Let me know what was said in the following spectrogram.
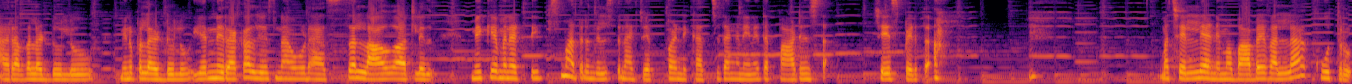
ఆ రవ్వ లడ్డూలు మినప లడ్డూలు ఎన్ని రకాలు చేసినా కూడా అస్సలు లావు కావట్లేదు. మీకు ఏమైనా టిప్స్ మాత్రం తెలిస్తే నాకు చెప్పండి. ఖచ్చితంగా నేనైతే పాటిస్తా. చేసి పెడతా. మా చెల్లి అండి మా బాబాయ్ వాళ్ళ కూతురు.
